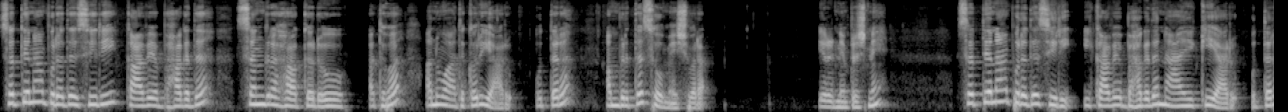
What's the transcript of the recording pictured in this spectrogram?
ಸತ್ಯನಾಪುರದ ಸಿರಿ ಕಾವ್ಯ ಭಾಗದ ಸಂಗ್ರಹಕರು ಅಥವಾ ಅನುವಾದಕರು ಯಾರು? ಉತ್ತರ, ಅಮೃತ ಸೋಮೇಶ್ವರ. ಎರಡನೇ ಪ್ರಶ್ನೆ. ಸತ್ಯನಾಪುರದ ಸಿರಿ, ಈ ಕಾವ್ಯ ಭಾಗದ ನಾಯಕಿ ಯಾರು? ಉತ್ತರ,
